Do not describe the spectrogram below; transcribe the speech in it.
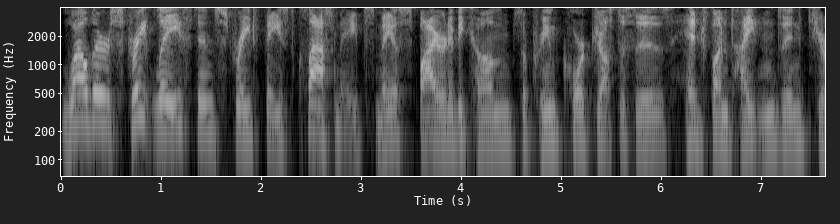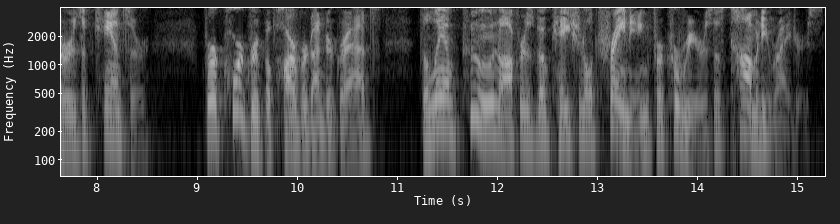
While their straight-laced and straight-faced classmates may aspire to become Supreme Court justices, hedge fund titans, and cures of cancer, for a core group of Harvard undergrads, the Lampoon offers vocational training for careers as comedy writers.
